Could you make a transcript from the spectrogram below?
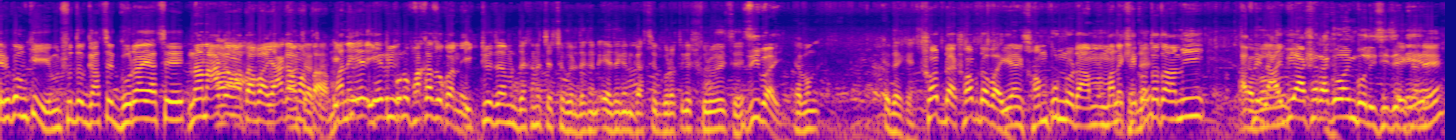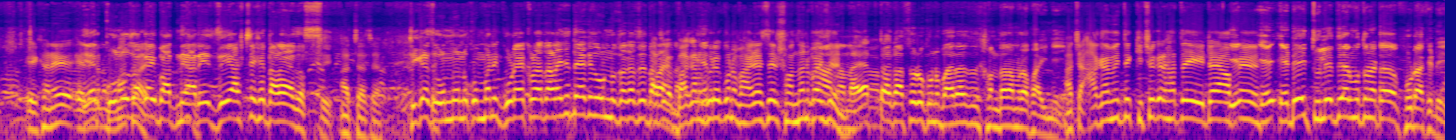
এরকম কি? শুধু গাছের গোড়ায় আছে? না না আগামাতা ভাই আচ্ছা, আগামাতা আচ্ছা, মানে এর- এর কোনো ফাঁকা জোকা নেই। একটু যেমন দেখানোর চেষ্টা করে দেখেন এ দেখেন গাছের গোড়া থেকে শুরু হয়েছে। জি ভাই। এবং দেখেন। সবটা সবটা ভাই সম্পূর্ণটা মানে সে কথা তো আমি আপনি লাইভে আসার আগেও আমি বলেছি যে এখানে এর- এখানে এর কোনো জায়গায় বাদ নেই আর যে আসছে সে দাঁড়ায় যাচ্ছে। আচ্ছা আচ্ছা। ঠিক আছে অন্য অন্য কোম্পানি গোড়ায় করে দাঁড়াইছে দেখা গেছে অন্য জায়গায় আচ্ছা দাঁড়ায় বাগান ঘুরে কোনো ভাইরাসের সন্ধান পাইছেন? না, একটা গাছেরও কোনো ভাইরাসের সন্ধান আমরা পাইনি। আচ্ছা আগামীতে কৃষকের হাতে এটা আপনি এটাই তুলে দেওয়ার মতন একটা ফোড়া কেটে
